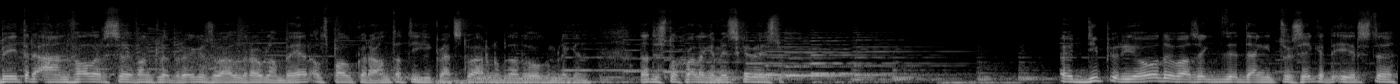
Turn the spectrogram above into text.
betere aanvallers eh, van Club Brugge, zowel Raoul Lambert als Paul Courant, dat die gekwetst waren op dat ogenblik. En dat is toch wel een gemis geweest. Uit die periode was ik de, denk ik toch zeker de eerste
